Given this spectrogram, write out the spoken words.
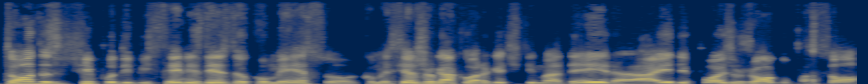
todos os tipos de bistênis desde o começo. Comecei a jogar com raquete de madeira, aí depois o jogo passou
